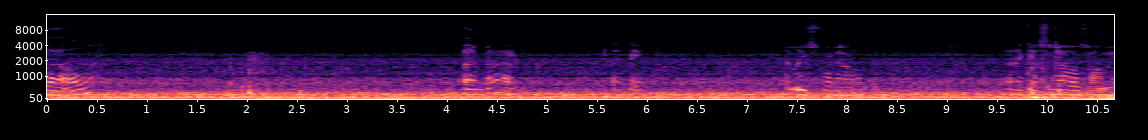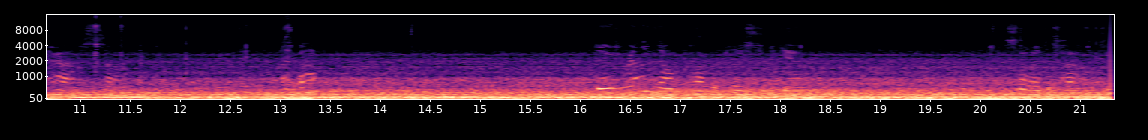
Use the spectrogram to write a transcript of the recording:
Well, I'm back, I think. At least for now. And I guess now is all we have, so I'm back. There's really no proper place to begin. So I just have to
